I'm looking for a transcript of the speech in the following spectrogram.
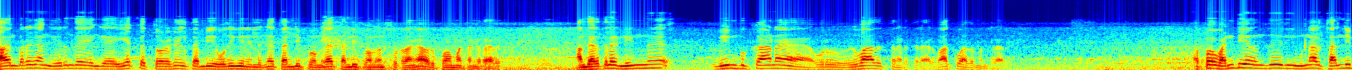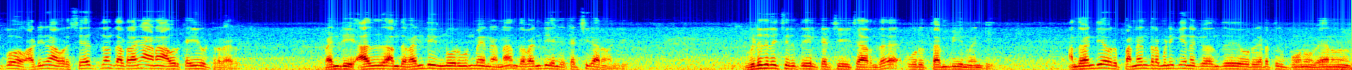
அதன் பிறகு அங்கே இருந்த எங்கள் இயக்கத் தோழர்கள் தம்பி ஒதுங்கி நில்லுங்க தள்ளி போங்க தள்ளி போங்கன்னு சொல்கிறாங்க அவர் போக மாட்டேங்கிறாரு அந்த இடத்துல நின்று வீம்புக்கான ஒரு விவாதத்தை நடத்துகிறார் வாக்குவாதம் பண்ணுறாரு அப்போ வண்டியை வந்து நீ முன்னால் தள்ளிப்போ அப்படின்னு அவரை சேர்த்து தான் தள்ளுறாங்க ஆனால் அவர் கையை விட்டுறாரு. வண்டி அது அந்த வண்டி இன்னொரு உண்மை என்னென்னா அந்த வண்டி எங்கள் கட்சிக்காரன் வண்டி. விடுதலை சிறுத்தைகள் கட்சியை சார்ந்த ஒரு தம்பியின் வண்டி. அந்த வண்டியை அவர் பன்னெண்டரை மணிக்கு எனக்கு வந்து ஒரு இடத்துக்கு போகணும் வேணும்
